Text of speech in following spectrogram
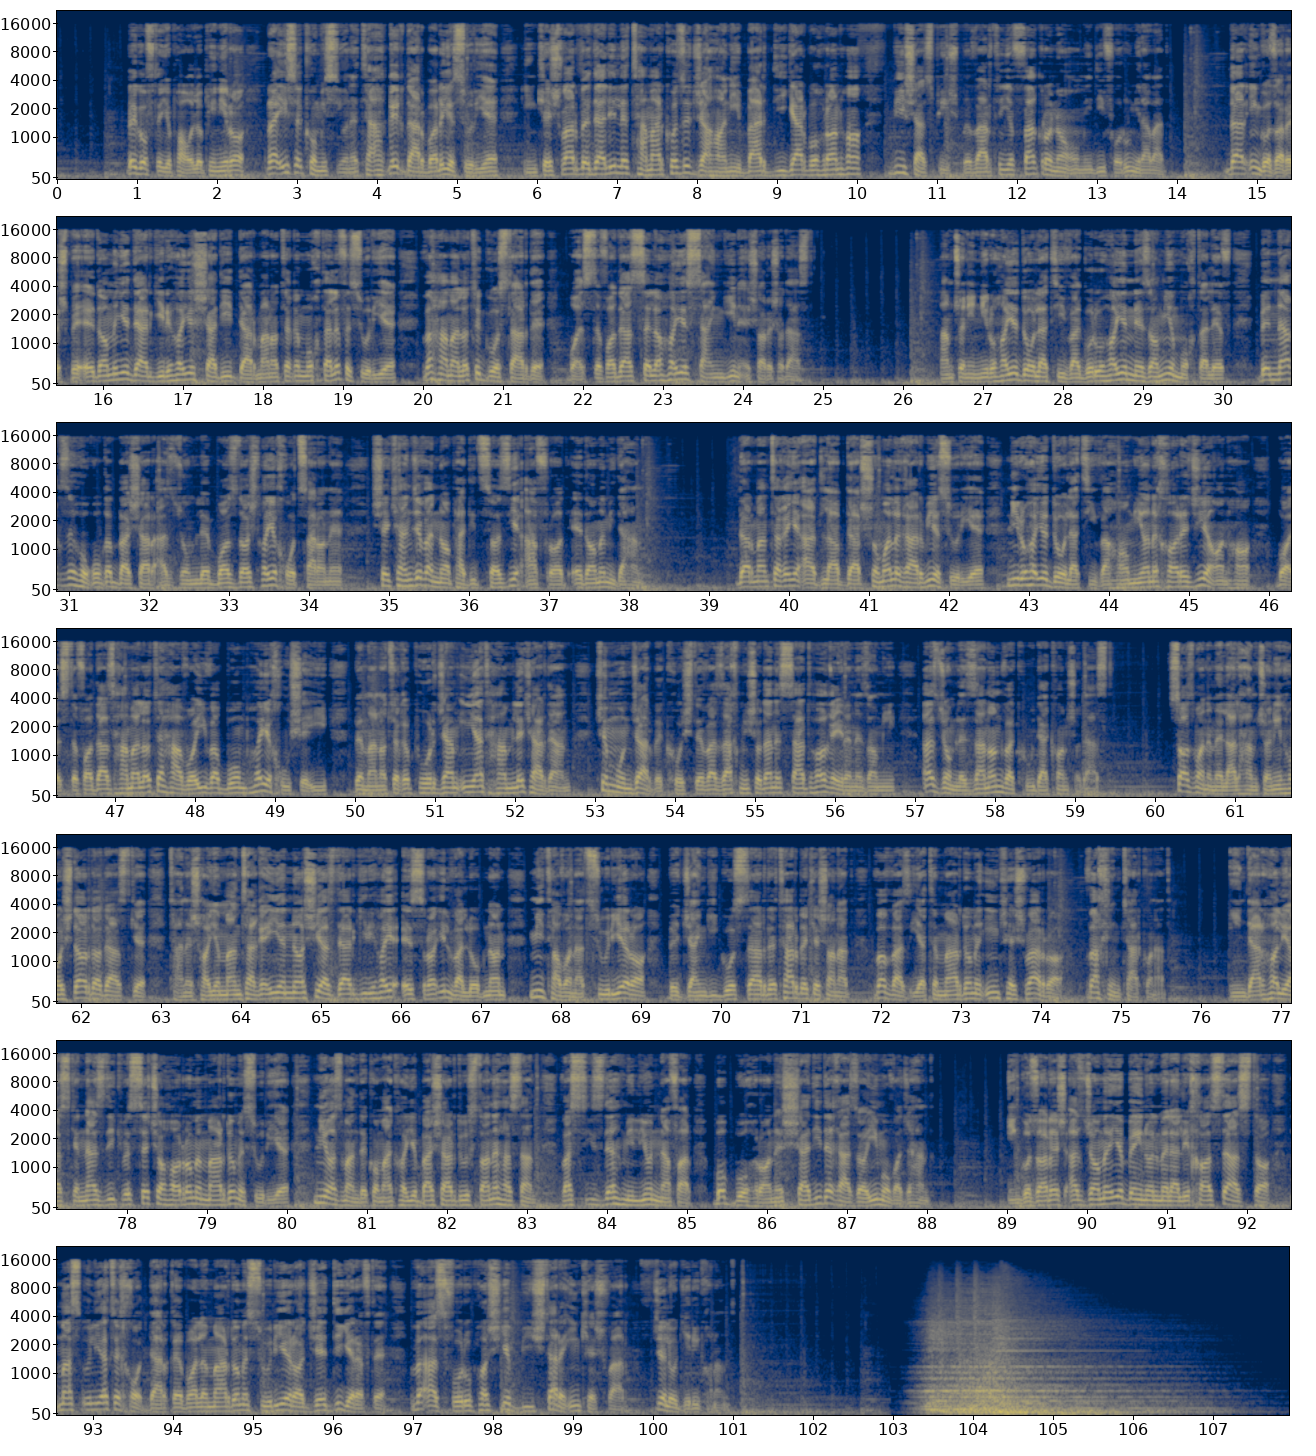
به گفته پاولو پینیرو رئیس کمیسیون تحقیق درباره سوریه این کشور به دلیل تمرکز جهانی بر دیگر بحرانها بیش از پیش به ورطه فقر و ناامیدی فرو می رود. در این گزارش به ادامه درگیری های شدید در مناطق مختلف سوریه و حملات گسترده با استفاده از سلاحهای سنگین اشاره شده است. همچنین نیروهای دولتی و گروه های نظامی مختلف به نقض حقوق بشر از جمله بازداشت خودسرانه، شکنجه و ناپدیدسازی افراد ادامه می دهند. در منطقه ادلب در شمال غربی سوریه نیروهای دولتی و حامیان خارجی آنها با استفاده از حملات هوایی و بمب‌های خوشه‌ای به مناطق پرجمعیت حمله کردند که منجر به کشته و زخمی شدن صدها غیر نظامی از جمله زنان و کودکان شده است. سازمان ملل همچنین هشدار داده است که تنش‌های منطقه‌ای ناشی از درگیری‌های اسرائیل و لبنان می‌تواند سوریه را به جنگی گسترده تر بکشاند و وضعیت مردم این کشور را وخیمتر کند. این در حالی است که نزدیک به سه چهارم مردم سوریه نیازمند کمک های بشر دوستانه هستند و 13 میلیون نفر با بحران شدید غذایی مواجهند. این گزارش از جامعه بین المللی خواسته است تا مسئولیت خود در قبال مردم سوریه را جدی گرفته و از فروپاشی بیشتر این کشور جلوگیری کنند.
